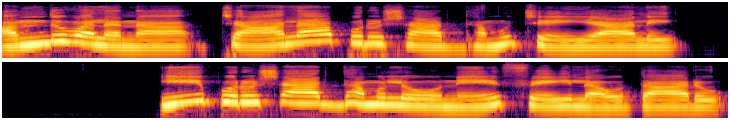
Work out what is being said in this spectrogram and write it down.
అందువలన చాలా పురుషార్థము చేయాలి. ఈ పురుషార్థములోనే ఫెయిల్ అవుతారు.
